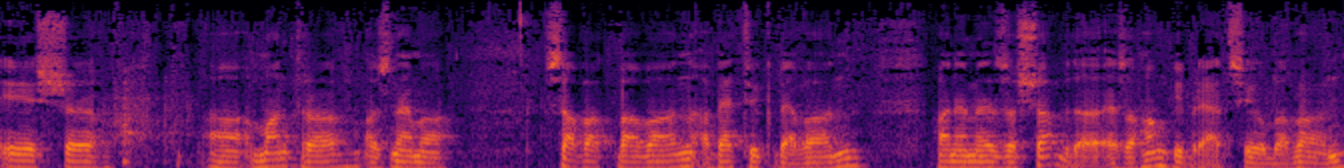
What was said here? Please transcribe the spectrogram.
és a mantra az nem a szavakban van, a betűkben van, hanem ez a sabda, ez a hangvibrációban van,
